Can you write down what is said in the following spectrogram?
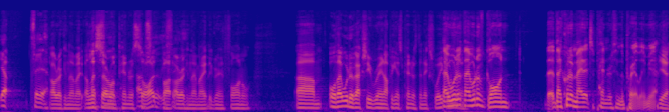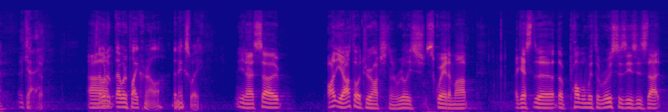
Yep, fair. I reckon they make, unless they're on Absolute- Penrith's side, absolutely but I reckon they make the grand final. Um, or they would have actually ran up against Penrith the next week. They would have. wouldn't They would have gone. They they could have made it to Penrith in the prelim. Yeah. Yeah. Okay. they would have. They would have played Cronulla the next week. you know, so I, yeah, I thought Drew Hutchinson really sh- squared him up. I guess the the problem with the Roosters is is that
